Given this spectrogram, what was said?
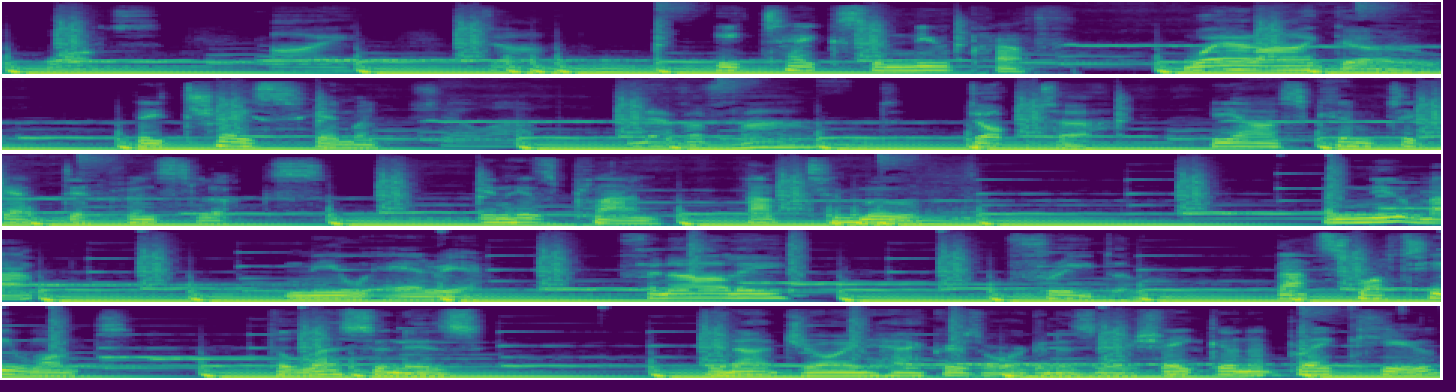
What? I done. He takes a new path. Where I go. They trace him and Show up. Never found. Doctor. he ask him to get different looks. In his plan, have to move. A new map. New area. Finale. Freedom. That's what he want. The lesson is do not join hackers organization. They gonna break you.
